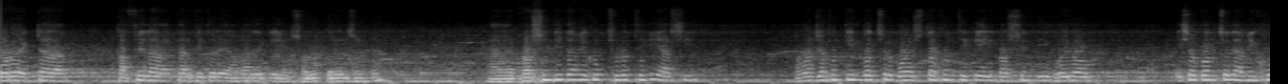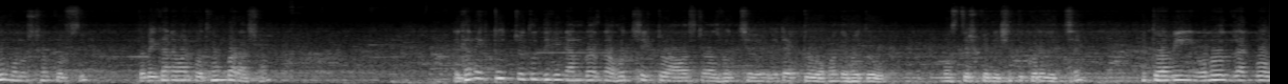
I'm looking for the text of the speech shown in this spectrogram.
বড় একটা কাফেলা তার ভিতরে আমাদেরকে স্মরণ করার জন্য। আর আমি খুব ছোট থেকেই আসি। আমার যখন তিন বছর বয়স তখন থেকে এই নরসিংদী, ভৈরব এসব অঞ্চলে আমি খুব অনুষ্ঠান করছি। তবে এখানে আমার প্রথমবার আসা। এখানে একটু চতুর্দিকে গান বাজনা হচ্ছে, একটু আওয়াজ টাওয়াজ হচ্ছে। এটা একটু আমাদের হয়তো মস্তিষ্কে দীক্ষিত করে দিচ্ছে। কিন্তু আমি অনুরোধ রাখব,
